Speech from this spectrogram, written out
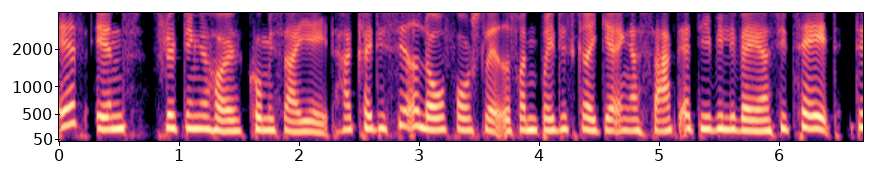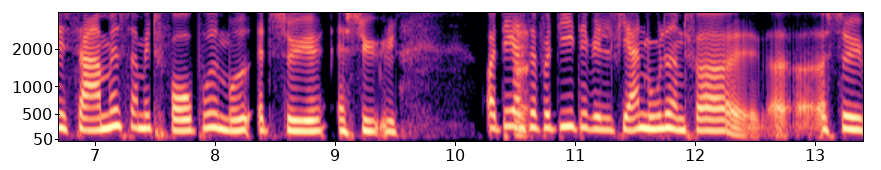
FN's flygtningehøjkommissariat har kritiseret lovforslaget fra den britiske regering og sagt, at det ville være, citat, det samme som et forbud mod at søge asyl. Og det er ja. altså fordi, det vil fjerne muligheden for øh, at søge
